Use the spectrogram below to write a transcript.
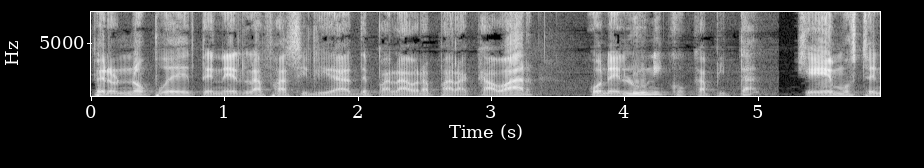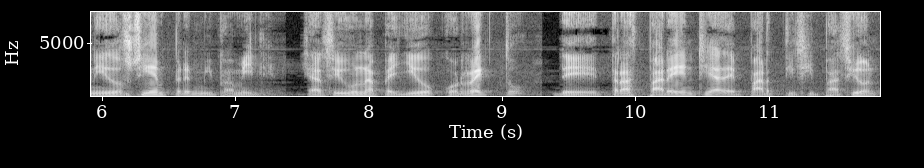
pero no puede tener la facilidad de palabra para acabar con el único capital que hemos tenido siempre en mi familia, que ha sido un apellido correcto, de transparencia, de participación.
